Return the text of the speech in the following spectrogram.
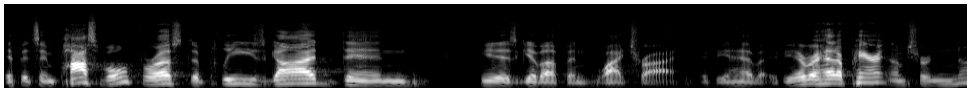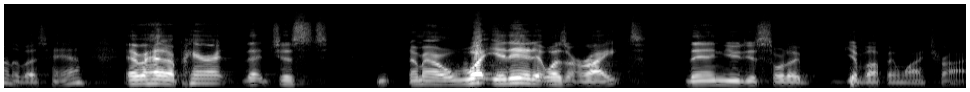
If it's impossible for us to please God, then you just give up and why try? If you have, if you ever had a parent, I'm sure none of us have, ever had a parent that just, no matter what you did, it wasn't right, then you just sort of give up and why try?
